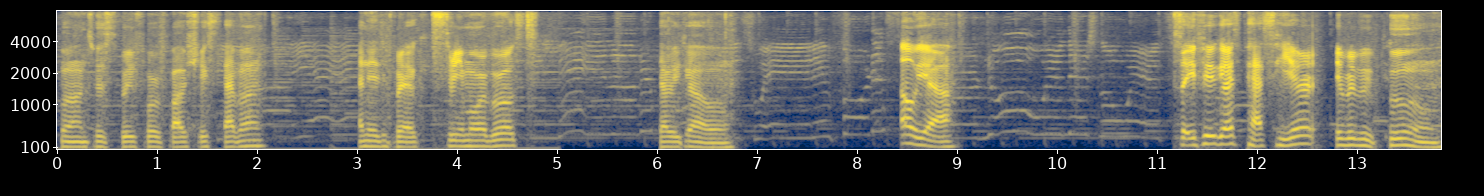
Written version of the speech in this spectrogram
one, two, three, four, five, six, seven, I need to three more blocks. There we go. Oh yeah. So if you guys pass here, it will be boom.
